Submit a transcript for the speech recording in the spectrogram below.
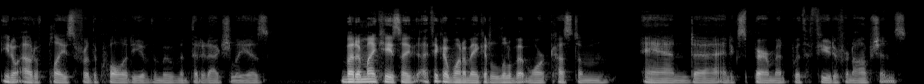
you know out of place for the quality of the movement that it actually is. But in my case, I, I think I want to make it a little bit more custom and uh, and experiment with a few different options.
